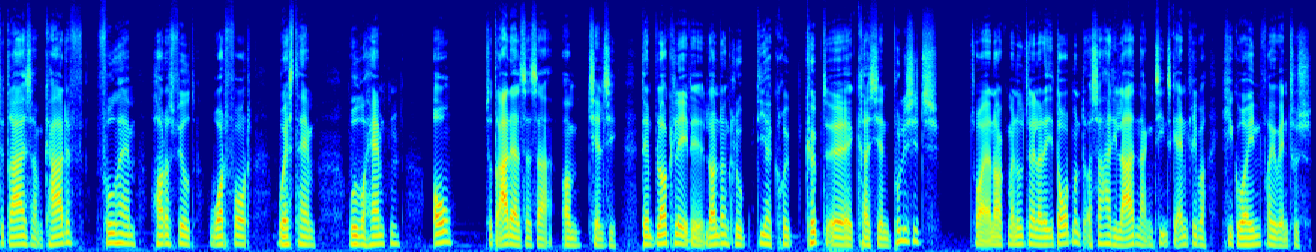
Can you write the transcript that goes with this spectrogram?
det drejer sig om Cardiff, Fulham, Huddersfield, Watford, West Ham, Wolverhampton, og så drejer det altså sig om Chelsea. Den blåklædte London-klub, de har købt, købt øh, Christian Pulisic, tror jeg nok, man udtaler det, i Dortmund, og så har de lejet den argentinske angriber Higuain fra Juventus.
